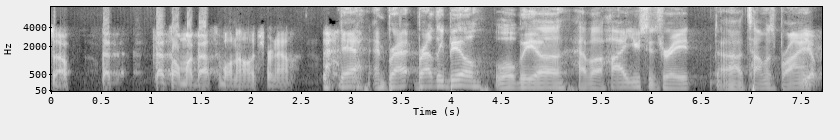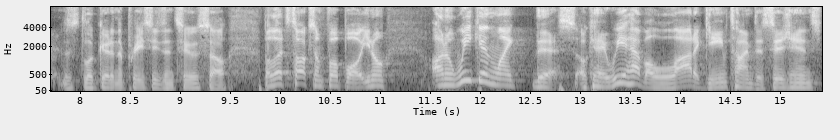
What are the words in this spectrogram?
So that that's all my basketball knowledge for now. yeah, and Brad, Bradley Beal will be uh, have a high usage rate. Uh, Thomas Bryant yep. just looked good in the preseason too. So, but let's talk some football. You know, on a weekend like this, okay, we have a lot of game time decisions.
